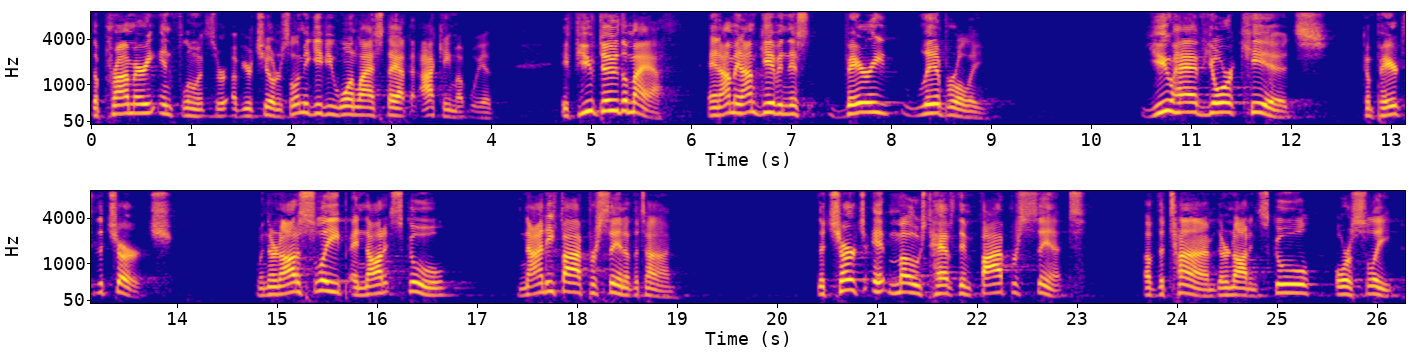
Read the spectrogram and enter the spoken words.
the primary influencer of your children. So let me give you one last stat that I came up with. If you do the math, and I mean, I'm giving this very liberally. You have your kids compared to the church when they're not asleep and not at school 95% of the time. The church at most has them 5% of the time they're not in school or asleep.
